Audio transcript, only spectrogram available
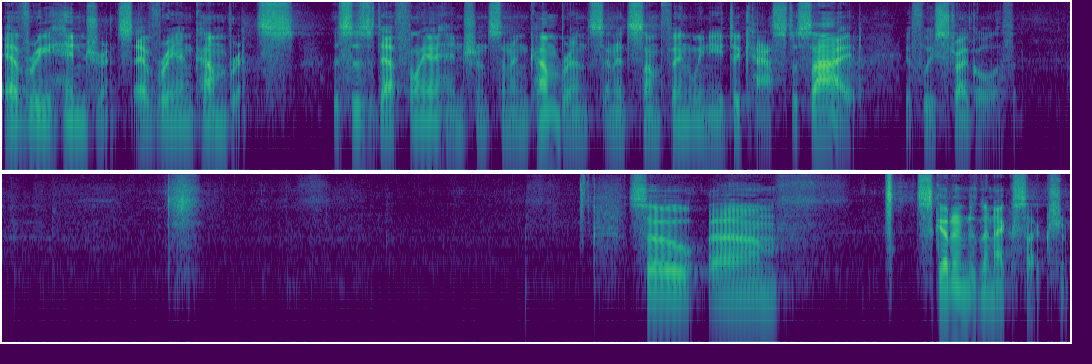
every hindrance, every encumbrance. This is definitely a hindrance and encumbrance, and it's something we need to cast aside if we struggle with it. So um, let's get into the next section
